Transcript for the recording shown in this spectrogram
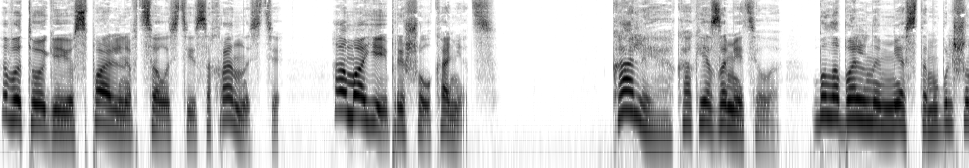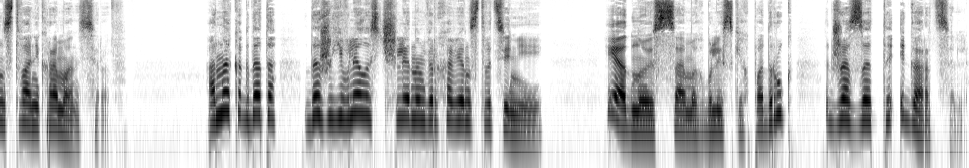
В итоге ее спальня в целости и сохранности, а моей пришел конец. Калия, как я заметила, была больным местом у большинства некромансеров. Она когда-то даже являлась членом Верховенства Теней и одной из самых близких подруг Джазетты и Гарцель.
